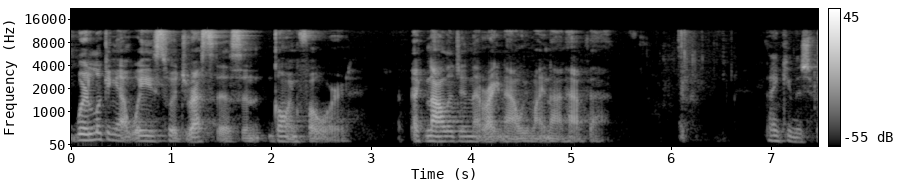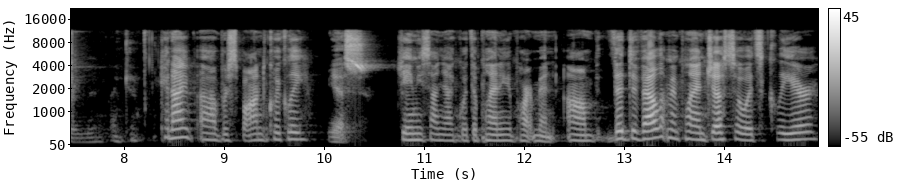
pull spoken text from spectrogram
we're looking at ways to address this and going forward, acknowledging that right now we might not have that. Thank you, Ms. Freeman. Thank you. Can I uh, respond quickly? Yes. Jamie Sunyak with the Planning Department. Um, The development plan, just so it's clear,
